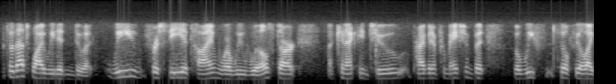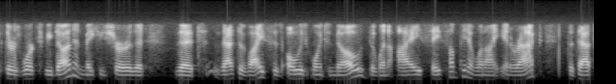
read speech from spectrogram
And So that's why we didn't do it. We foresee a time where we will start uh, connecting to private information, but but we f- still feel like there's work to be done in making sure that that that device is always going to know that when I say something and when I interact, that that's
